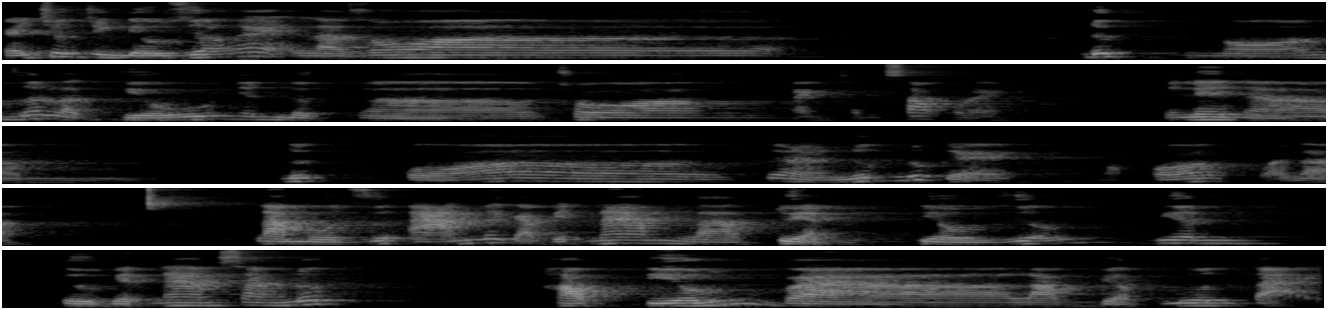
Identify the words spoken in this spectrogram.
Cái chương trình điều dưỡng ấy là do Đức nó rất là thiếu nhân lực uh, cho ngành chăm sóc này. Thế nên là Đức có tức là nước Đức này nó có gọi là làm một dự án với cả Việt Nam là tuyển điều dưỡng viên từ Việt Nam sang Đức học tiếng và làm việc luôn tại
